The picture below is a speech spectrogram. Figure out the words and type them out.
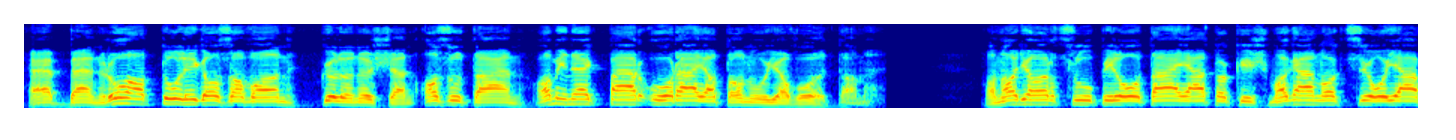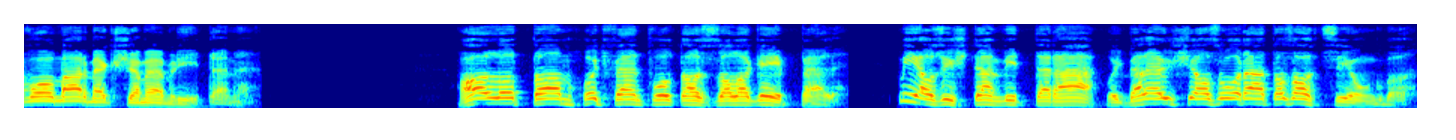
Ebben rohadtul igaza van, különösen azután, aminek pár órája tanulja voltam. A nagy arcú pilótáját a kis magánakciójával már meg sem említem. Hallottam, hogy fent volt azzal a géppel. Mi az Isten vitte rá, hogy beleüsse az órát az akciónkba?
